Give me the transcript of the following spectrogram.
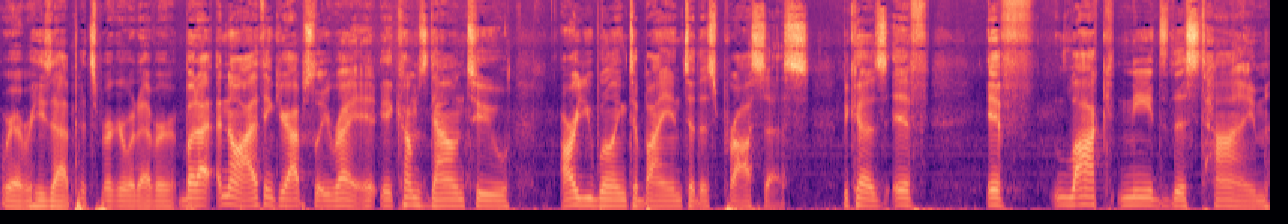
wherever he's at, Pittsburgh or whatever. But I no, I think you're absolutely right. It it comes down to, are you willing to buy into this process? Because if if Lock needs this time,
